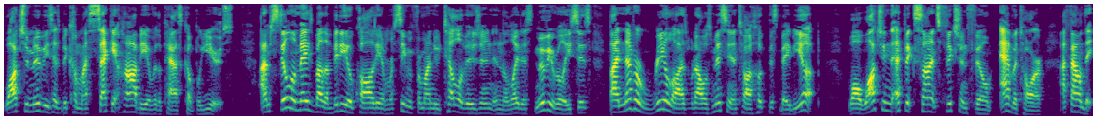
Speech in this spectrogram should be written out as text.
watching movies has become my second hobby over the past couple years. I'm still amazed by the video quality I'm receiving from my new television and the latest movie releases, but I never realized what I was missing until I hooked this baby up. While watching the epic science fiction film Avatar, I found it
